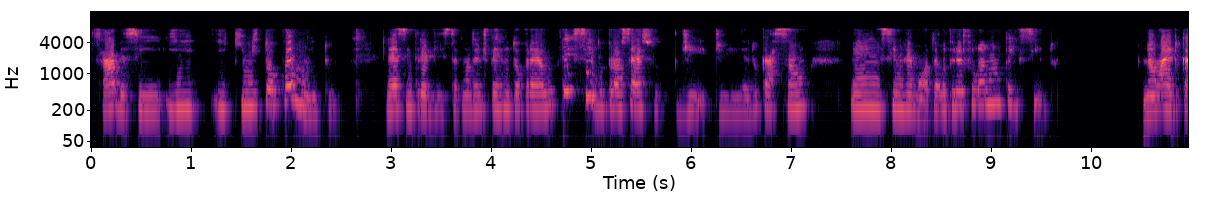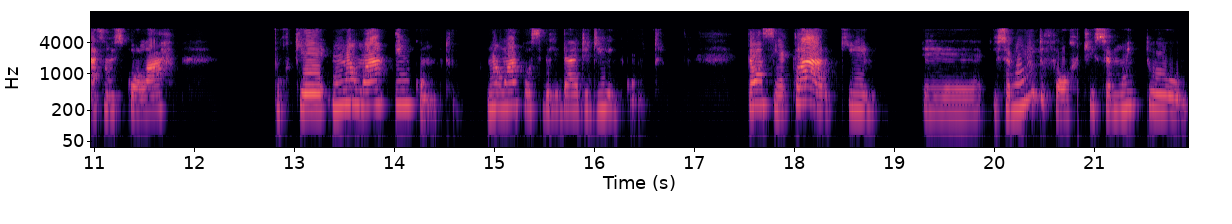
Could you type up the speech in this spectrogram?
sabe, assim, e, e que me tocou muito nessa entrevista, quando a gente perguntou para ela o que tem sido o processo de, de educação em ensino remoto. Ela virou e falou: não tem sido. Não há educação escolar porque não há encontro, não há possibilidade de encontro. Então, assim, é claro que é, isso é muito forte, isso é muito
